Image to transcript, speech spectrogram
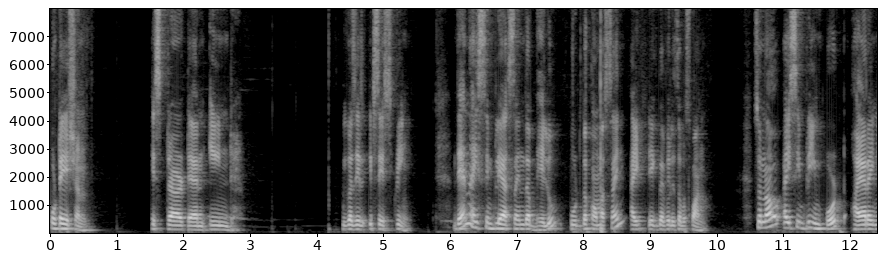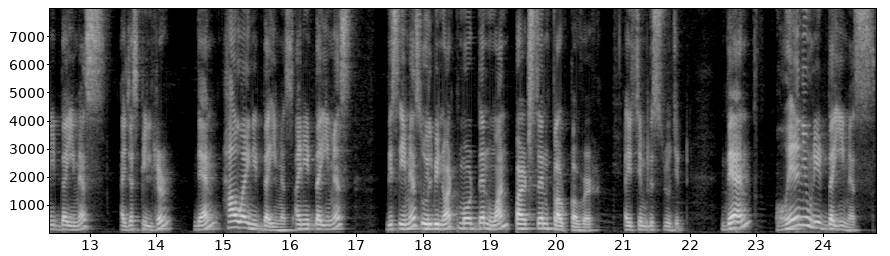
quotation start and end because it's a string. Then i simply assign the value put the comma sign i take the value suppose one. So now i simply import where i need the image i just filter. Then how i need the image? I need the image. This image will be not more than one percent cloud cover. I simply choose it. Then when you need the EMS.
